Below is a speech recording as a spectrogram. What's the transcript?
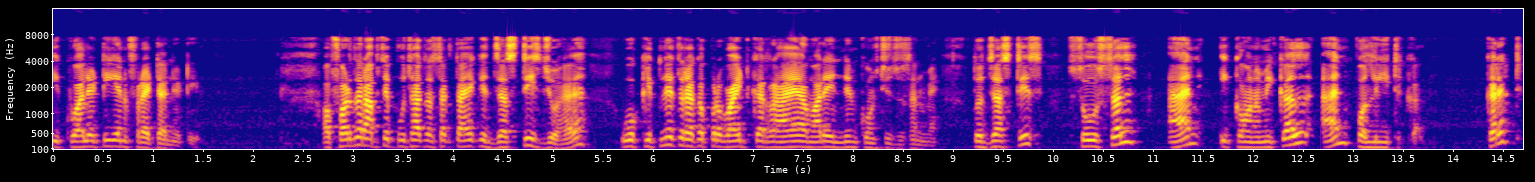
equality and fraternity अब फर्दर आपसे पूछा जा सकता है कि जस्टिस जो है, वो कितने तरह का प्रोवाइड कर रहा है हमारे इंडियन कॉन्स्टिट्यूशन में? तो justice social and economical and political correct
